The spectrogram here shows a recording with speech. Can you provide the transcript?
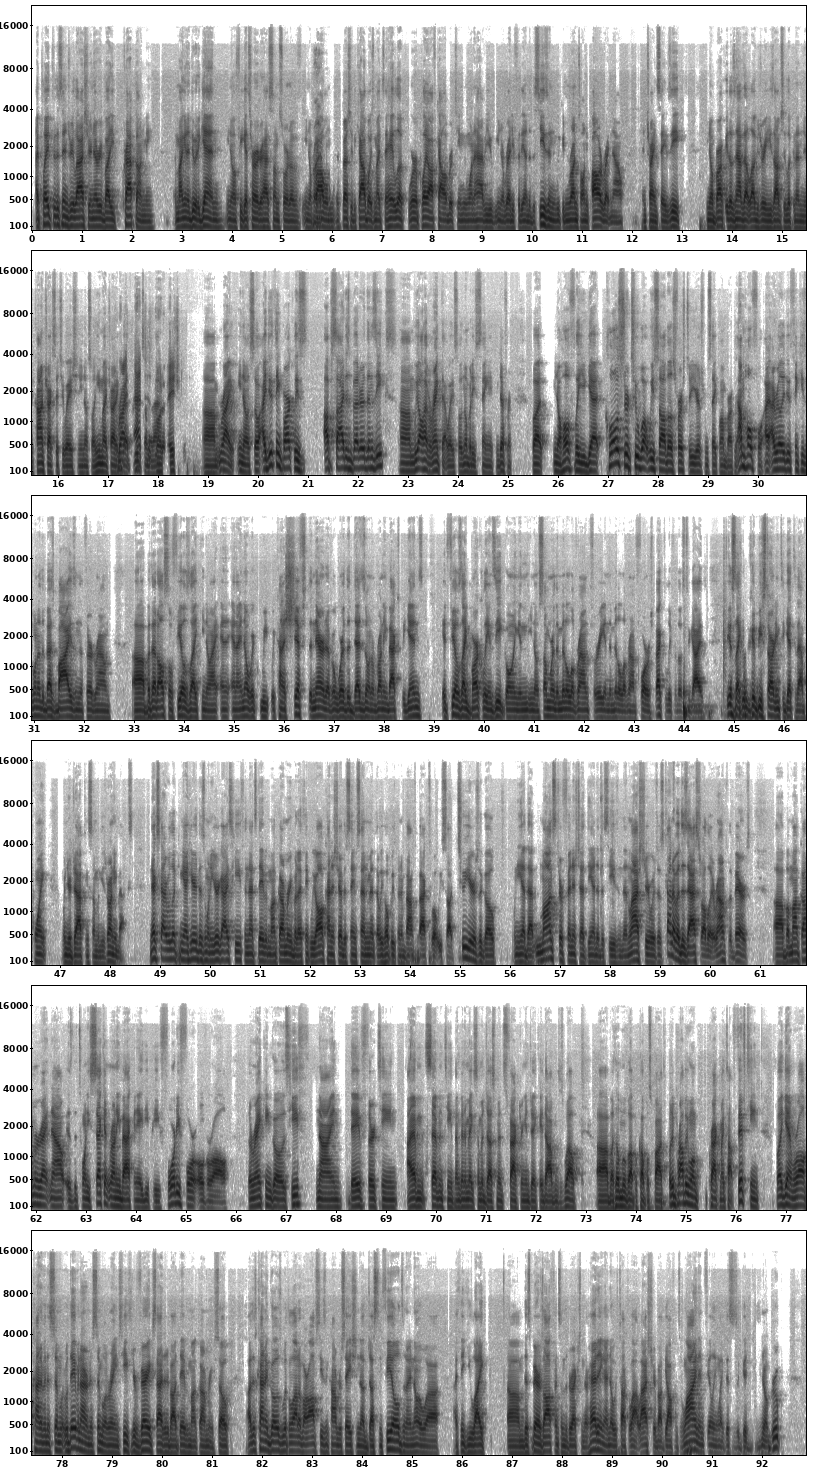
I played through this injury last year and everybody crapped on me am I going to do it again? You know, if he gets hurt or has some sort of you know right. problem, especially the Cowboys might say, hey, look, we're a playoff caliber team. We want to have you you know ready for the end of the season. We can run Tony Pollard right now and try and save Zeke. You know, Barkley doesn't have that luxury. He's obviously looking at a new contract situation. You know, so he might try to right. get That's some of that. motivation. Um, right. You know, so I do think Barkley's upside is better than Zeke's. Um, we all have it ranked that way, so nobody's saying anything different. But you know, hopefully you get closer to what we saw those first two years from Saquon Barkley. I'm hopeful. I, I really do think he's one of the best buys in the third round. Uh, but that also feels like, you know, I and, and I know we, we, we kind of shift the narrative of where the dead zone of running backs begins. It feels like Barkley and Zeke going in, you know, somewhere in the middle of round three and the middle of round four, respectively, for those two guys. feels like we could be starting to get to that point when you're drafting some of these running backs. Next guy we're looking at here, this is one of your guys, Heath, and that's David Montgomery. But I think we all kind of share the same sentiment that we hope he's going to bounce back to what we saw two years ago when he had that monster finish at the end of the season. Then last year was just kind of a disaster all the way around for the Bears. Uh, but Montgomery right now is the 22nd running back in ADP, 44 overall. The ranking goes Heath nine, Dave 13. I am 17th. I'm going to make some adjustments, factoring in J.K. Dobbins as well. Uh, but he'll move up a couple spots. But he probably won't crack my top 15. But again, we're all kind of in a similar. Well, Dave and I are in a similar range. Heath, you're very excited about David Montgomery. So uh, this kind of goes with a lot of our offseason conversation of Justin Fields, and I know uh, I think you like um, this Bears offense and the direction they're heading. I know we talked a lot last year about the offensive line and feeling like this is a good you know group.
